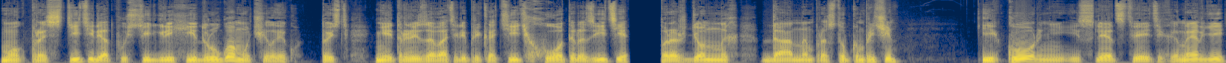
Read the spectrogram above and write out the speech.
мог простить или отпустить грехи другому человеку, то есть нейтрализовать или прекратить ход и развитие порожденных данным проступком причин. И корни и следствия этих энергий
